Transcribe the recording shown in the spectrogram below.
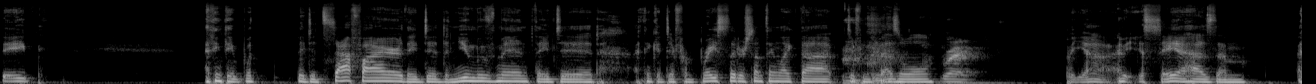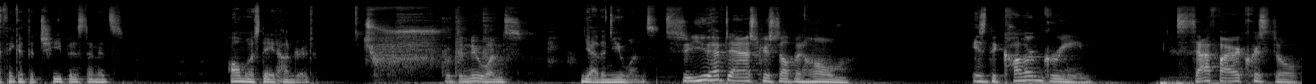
they I think they what they did sapphire, they did the new movement, they did I think a different bracelet or something like that, different bezel. right. But yeah, I mean Seiya has them I think at the cheapest and it's almost 800. With the new ones. Yeah, the new ones. So you have to ask yourself at home: Is the color green, sapphire crystal,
